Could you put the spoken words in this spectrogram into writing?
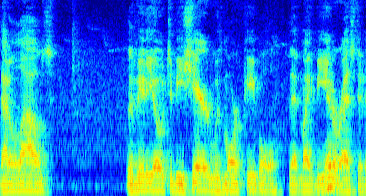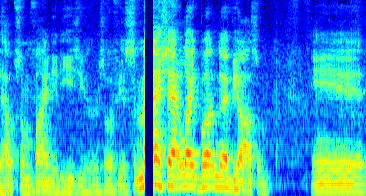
That allows the video to be shared with more people that might be interested. It helps them find it easier. So if you smash that like button, that'd be awesome. And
